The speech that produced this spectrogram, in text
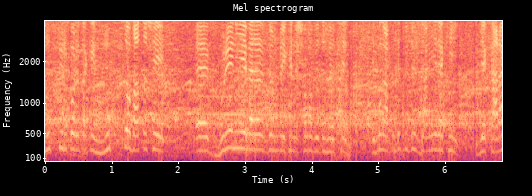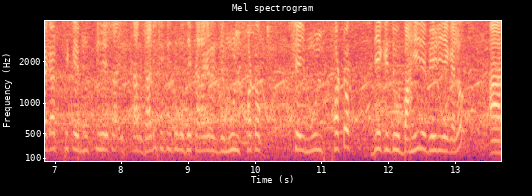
মুক্তির পরে তাকে মুক্ত বাতাসে ঘুরে নিয়ে বেড়ার জন্য এখানে সমবেত হয়েছেন। এবং আপনাদের কিছু জানিয়ে রাখি যে কারাগার থেকে মুক্তি হয়ে তার গাড়ি কিন্তু ইতিমধ্যে কারাগারের যে মূল ফটক, সেই মূল ফটক দিয়ে কিন্তু বাহিরে বেরিয়ে গেল। আর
